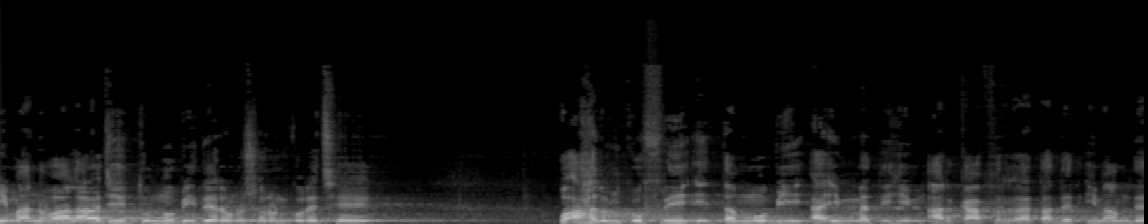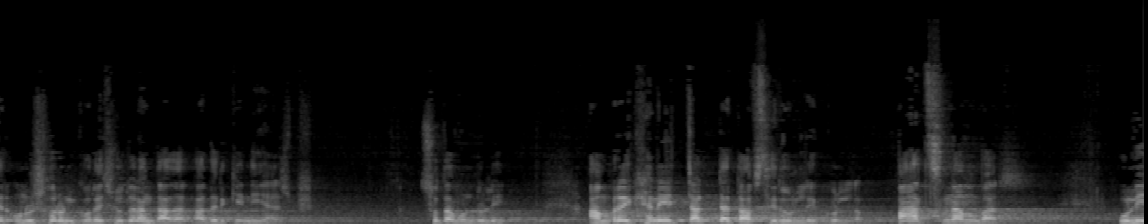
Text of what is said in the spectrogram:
ইমানওয়ালা যেহেতু নবীদের অনুসরণ করেছে ও আহলুল কুফরি ইতাম্মুবি আইম্মাতিহিম, আর কাফেররা তাদের ইমামদের অনুসরণ করে, সুতরাং তাদের, তাদেরকে নিয়ে আসবে। শ্রোতা মণ্ডলী, আমরা এখানে চারটা তাফসির উল্লেখ করলাম। পাঁচ নাম্বার, উনি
